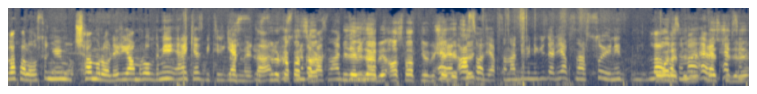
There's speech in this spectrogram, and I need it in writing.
kapalı olsun. Çünkü çamur olur, yağmur oldu mu herkes bitir gelmiyor daha. Üstünü kapatsak bir de dibine- güzel bir asfalt gibi bir şey evet, geçsek. asfalt yapsınlar, dibini güzel yapsınlar, suyunu, lavabosunu, evet mescidini. hepsini,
